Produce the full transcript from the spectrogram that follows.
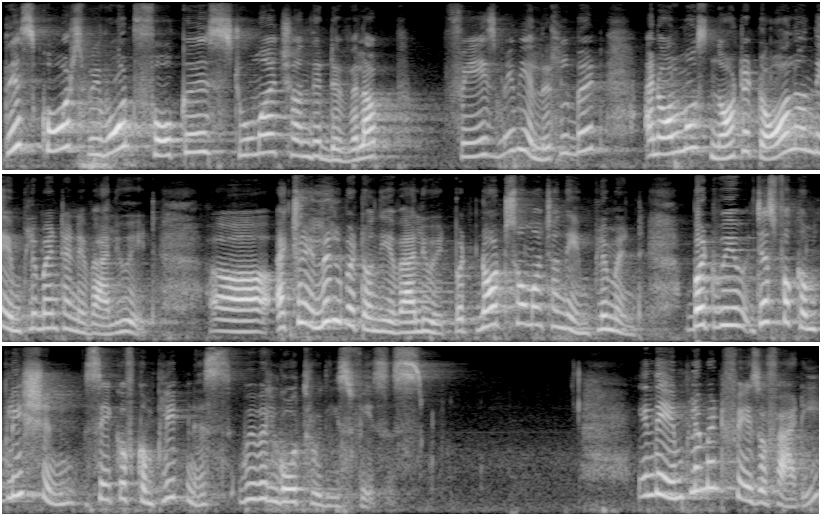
this course we will not focus too much on the develop phase maybe a little bit and almost not at all on the implement and evaluate. Uh, actually a little bit on the evaluate but not so much on the implement. But we just for completion sake of completeness we will go through these phases. In the implement phase of ADDIE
